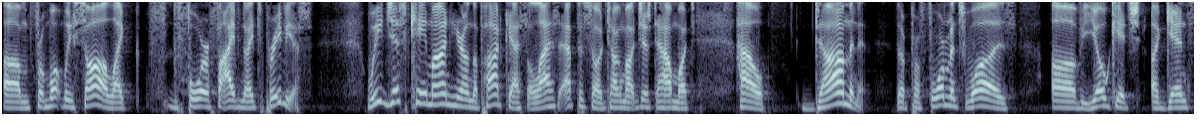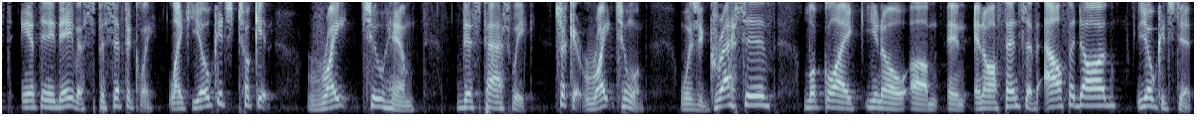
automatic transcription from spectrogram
um, from what we saw like f- four or five nights previous. We just came on here on the podcast, the last episode, talking about just how much how dominant the performance was of Jokic against Anthony Davis specifically. Like Jokic took it right to him this past week. Took it right to him. Was aggressive, looked like, you know, um, an, an offensive alpha dog. Jokic did.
